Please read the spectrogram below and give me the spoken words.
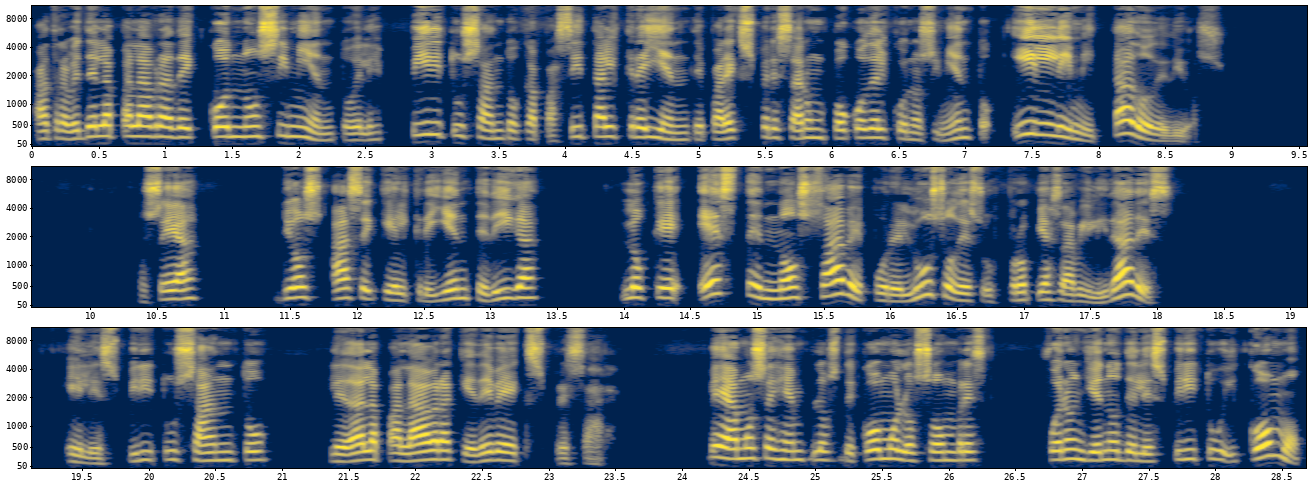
a través de la palabra de conocimiento, el Espíritu Santo capacita al creyente para expresar un poco del conocimiento ilimitado de Dios. O sea, Dios hace que el creyente diga lo que éste no sabe por el uso de sus propias habilidades. El Espíritu Santo le da la palabra que debe expresar. Veamos ejemplos de cómo los hombres fueron llenos del Espíritu y cómo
